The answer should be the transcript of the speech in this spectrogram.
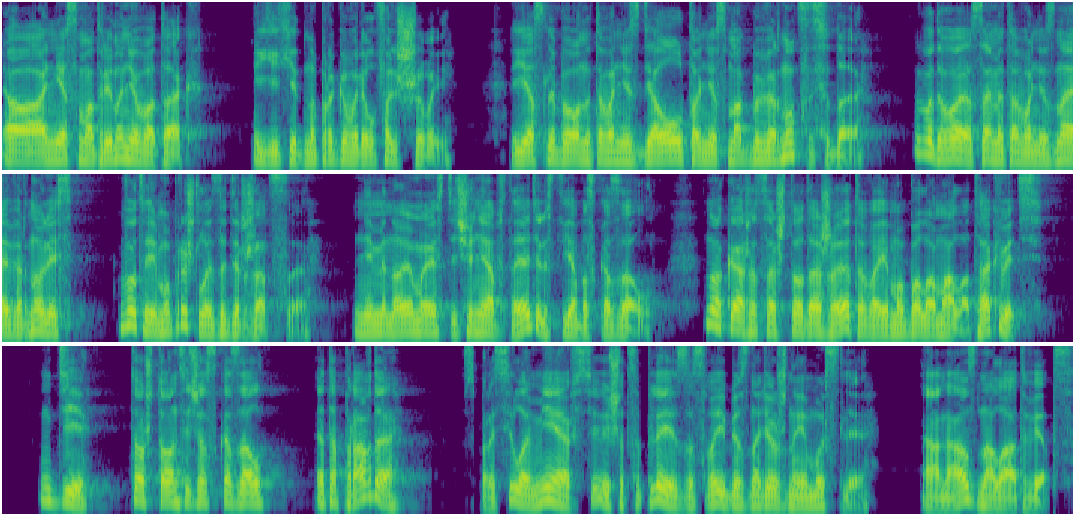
«А, не смотри на него так», – ехидно проговорил фальшивый. «Если бы он этого не сделал, то не смог бы вернуться сюда. Вы двое, сами того не зная, вернулись, вот и ему пришлось задержаться». Неминуемое стечение обстоятельств, я бы сказал. Но кажется, что даже этого ему было мало, так ведь? Ди, то, что он сейчас сказал, это правда? Спросила Мия, все еще цепляясь за свои безнадежные мысли. Она знала ответ.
